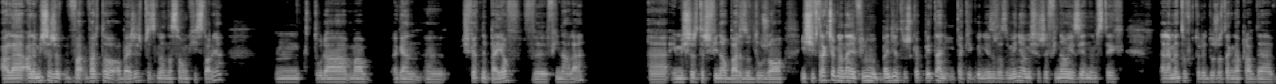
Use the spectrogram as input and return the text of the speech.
ale, ale myślę, że wa warto obejrzeć przez względ na samą historię, mm, która ma, again, e, świetny payoff w finale. I myślę, że też finał bardzo dużo. Jeśli w trakcie oglądania filmu będzie troszkę pytań i takiego niezrozumienia, myślę, że finał jest jednym z tych elementów, który dużo tak naprawdę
